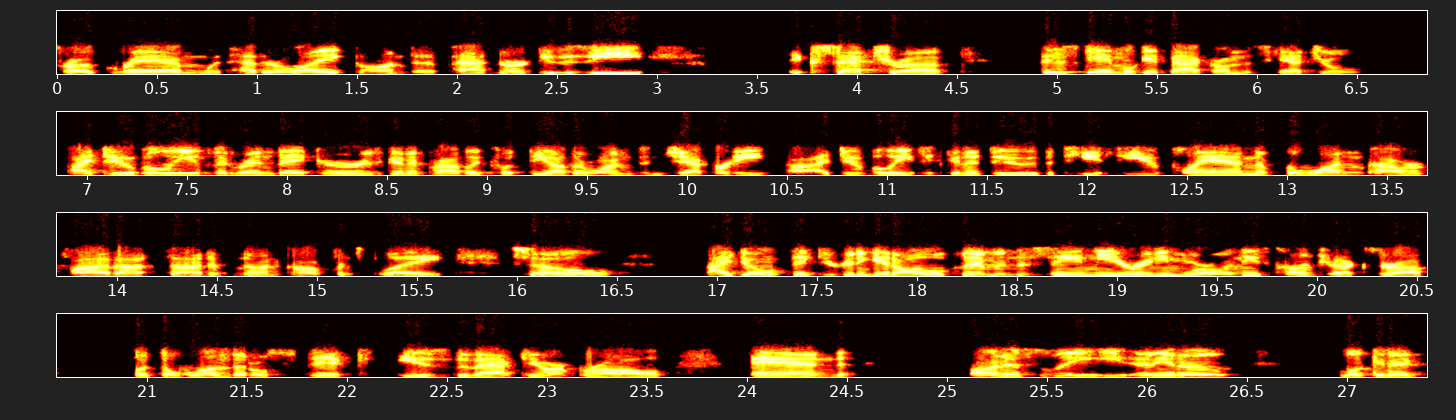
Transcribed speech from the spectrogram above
program with Heather Lyke on to Pat Narduzzi, etc., this game will get back on the schedule. I do believe that Wren Baker is going to probably put the other ones in jeopardy. Uh, I do believe he's going to do the TCU plan of the one Power Five outside of non-conference play. So I don't think you're going to get all of them in the same year anymore when these contracts are up. But the one that'll stick is the backyard brawl. And honestly, you know, looking at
